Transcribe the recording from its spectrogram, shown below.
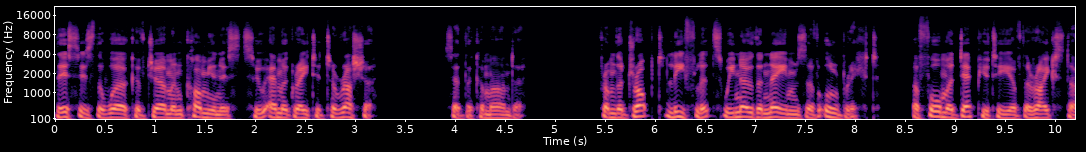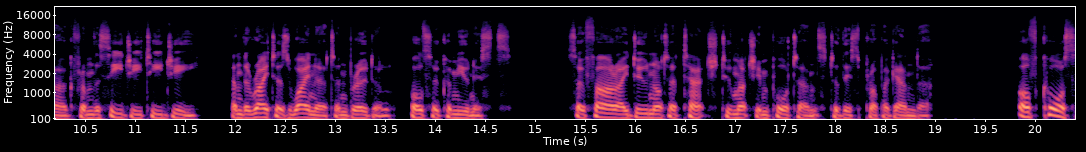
This is the work of German communists who emigrated to Russia, said the commander. From the dropped leaflets, we know the names of Ulbricht, a former deputy of the Reichstag from the CGTG, and the writers Weinert and Bredel, also communists. So far, I do not attach too much importance to this propaganda. Of course,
